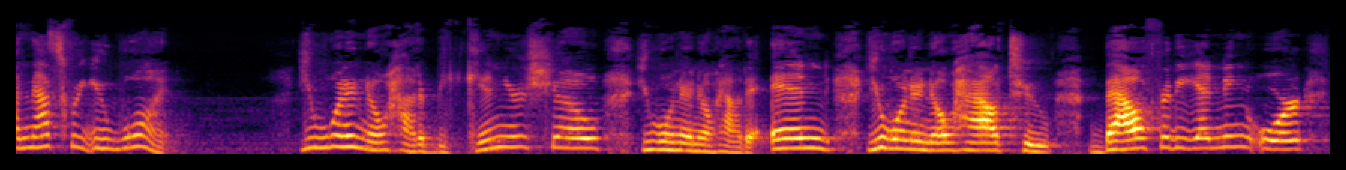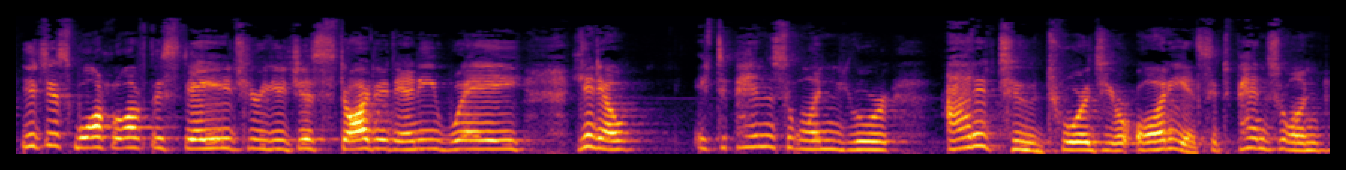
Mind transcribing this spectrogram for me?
And that's what you want. You want to know how to begin your show. You want to know how to end. You want to know how to bow for the ending, or you just walk off the stage, or you just start it anyway. You know, it depends on your attitude towards your audience. It depends on,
